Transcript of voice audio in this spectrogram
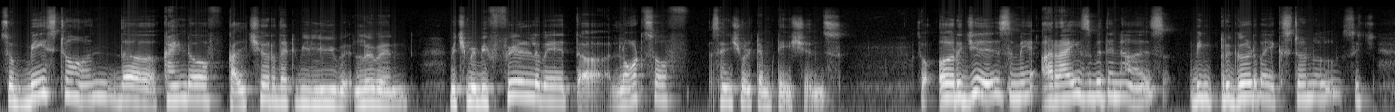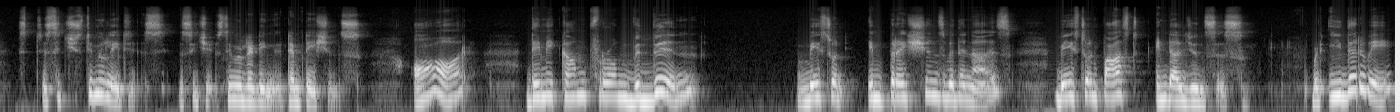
So, based on the kind of culture that we live, live in, which may be filled with uh, lots of sensual temptations, so urges may arise within us being triggered by external stimulating, stimulating temptations, or they may come from within based on impressions within us based on past indulgences. But either way,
